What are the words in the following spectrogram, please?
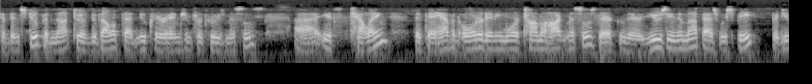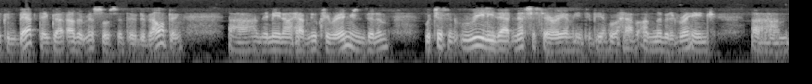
have been stupid not to have developed that nuclear engine for cruise missiles. Uh, it's telling that they haven't ordered any more Tomahawk missiles. They're they're using them up as we speak but you can bet they've got other missiles that they're developing. Uh, they may not have nuclear engines in them, which isn't really that necessary. I mean, to be able to have unlimited range, um,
